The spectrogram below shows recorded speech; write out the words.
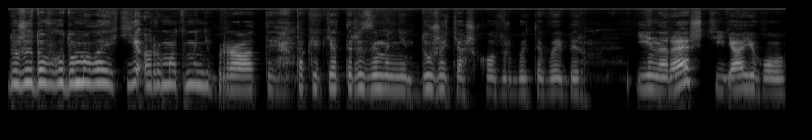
Дуже довго думала, який аромат мені брати, так як я Терези, мені дуже тяжко зробити вибір. І нарешті я його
